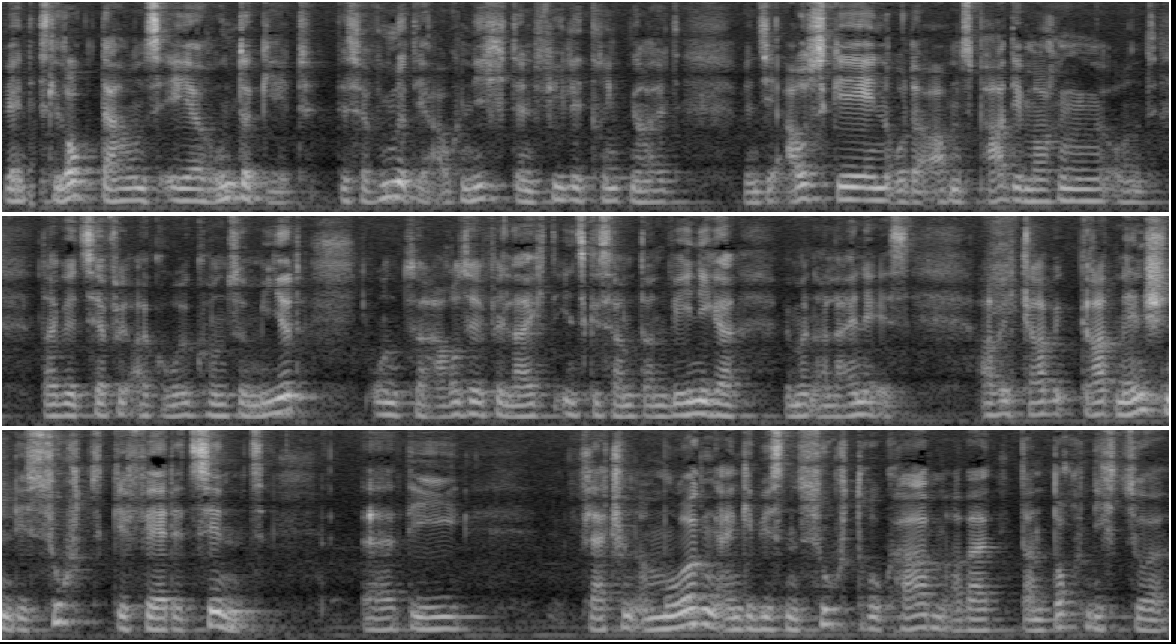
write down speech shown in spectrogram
während des Lockdowns eher runtergeht. Das verwundert ja auch nicht, denn viele trinken halt, wenn sie ausgehen oder abends Party machen und da wird sehr viel Alkohol konsumiert und zu Hause vielleicht insgesamt dann weniger, wenn man alleine ist. Aber ich glaube, gerade Menschen, die suchtgefährdet sind, äh, die vielleicht schon am Morgen einen gewissen Suchtdruck haben, aber dann doch nicht zur,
